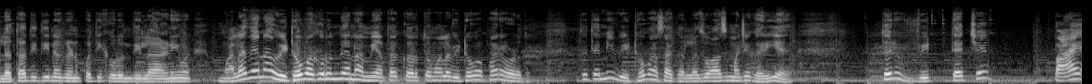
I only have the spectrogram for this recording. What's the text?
लता दिदीनं गणपती करून दिला आणि मला द्या ना विठोबा करून द्या ना मी आता करतो मला विठोबा फार आवडतो. तर त्यांनी विठोबा साकारला जो आज माझ्या घरी आहे. तर वि त्याचे पाय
